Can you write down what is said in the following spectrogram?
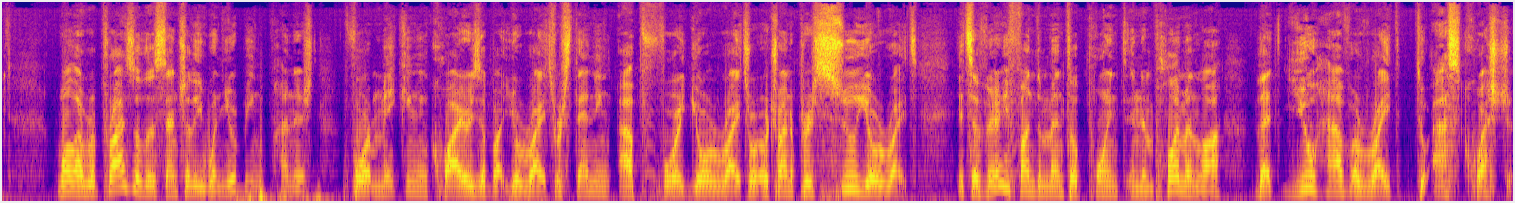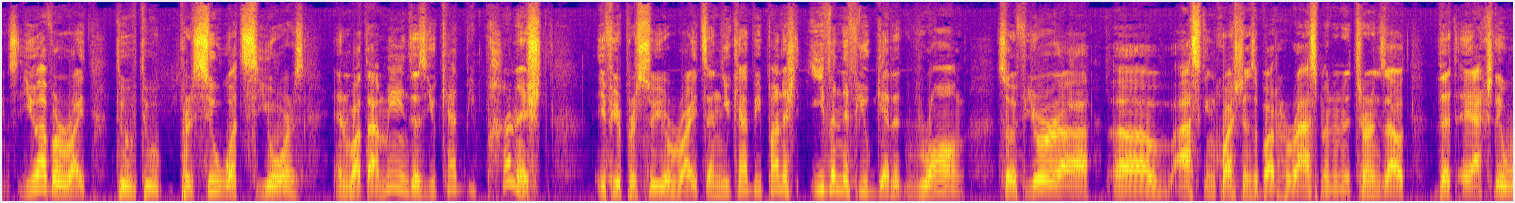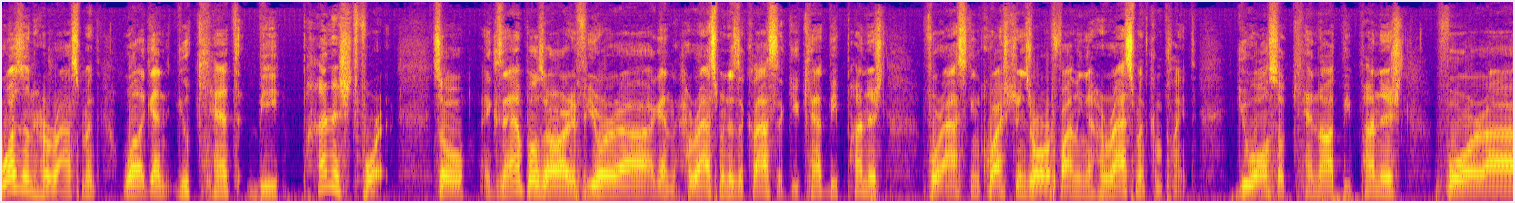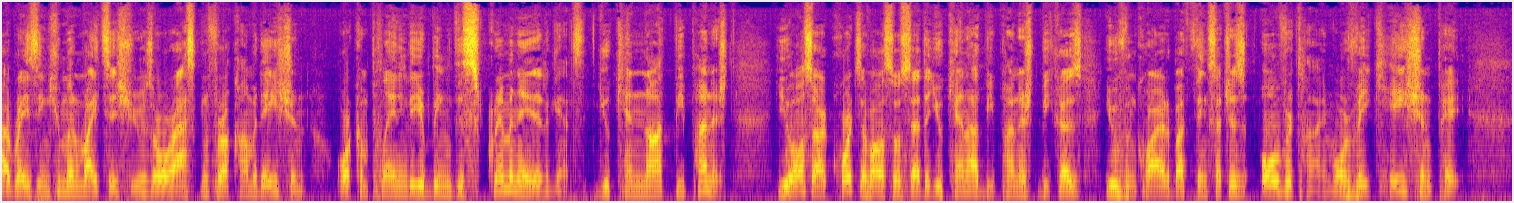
Well, a reprisal is essentially when you're being punished for making inquiries about your rights or standing up for your rights or, or trying to pursue your rights. It's a very fundamental point in employment law that you have a right to ask questions. You have a right to, to pursue what's yours. And what that means is you can't be punished if you pursue your rights, and you can't be punished even if you get it wrong. So if you're uh, uh, asking questions about harassment and it turns out that it actually wasn't harassment, well, again, you can't be punished for it. So examples are if you're uh, again harassment is a classic. You can't be punished for asking questions or filing a harassment complaint. You also cannot be punished for uh, raising human rights issues or asking for accommodation or complaining that you're being discriminated against. You cannot be punished. You also, our courts have also said that you cannot be punished because you've inquired about things such as overtime or vacation pay.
